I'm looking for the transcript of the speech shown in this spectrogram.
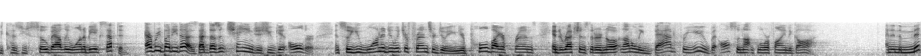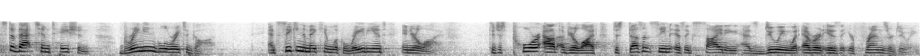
because you so badly want to be accepted. Everybody does. That doesn't change as you get older. And so you want to do what your friends are doing, and you're pulled by your friends in directions that are no, not only bad for you, but also not glorifying to God. And in the midst of that temptation, bringing glory to God and seeking to make Him look radiant in your life, to just pour out of your life, just doesn't seem as exciting as doing whatever it is that your friends are doing,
